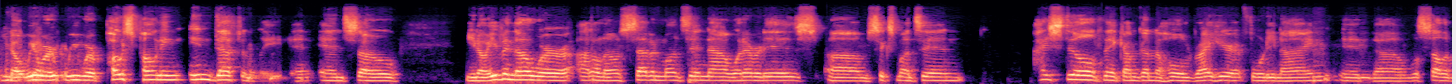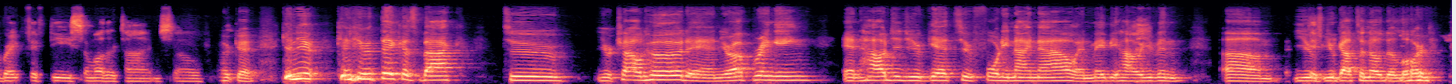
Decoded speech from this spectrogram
You know, we were we were postponing indefinitely, and and so, you know, even though we're I don't know seven months in now, whatever it is, um, six months in, I still think I'm going to hold right here at 49, and uh, we'll celebrate 50 some other time. So. Okay. Can you can you take us back to your childhood and your upbringing and how did you get to 49 now and maybe how even um, you you got to know the Lord?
